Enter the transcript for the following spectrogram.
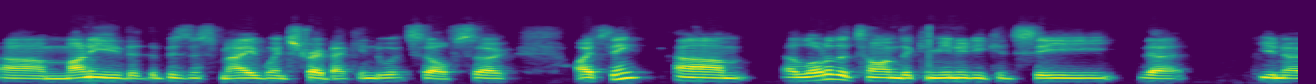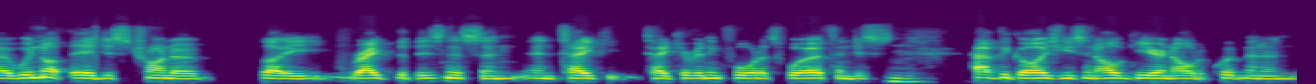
um, money that the business made went straight back into itself. So I think um, a lot of the time the community could see that, you know, we're not there just trying to bloody rape the business and, and take take everything for what it's worth and just mm. Have the guys using old gear and old equipment and,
